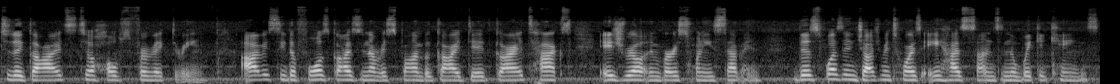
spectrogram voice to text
to the gods to hopes for victory. Obviously, the false gods did not respond, but God did. God attacks Israel in verse 27. This was in judgment towards Ahab's sons and the wicked kings.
